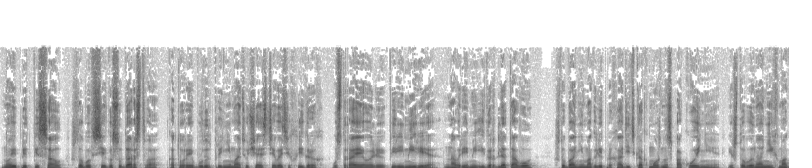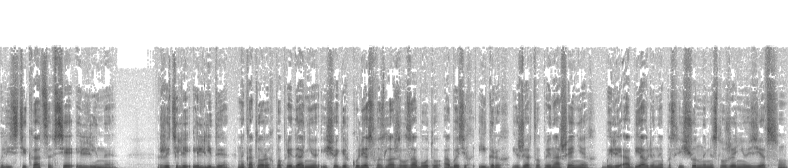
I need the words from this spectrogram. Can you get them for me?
но и предписал, чтобы все государства, которые будут принимать участие в этих играх, устраивали перемирие на время игр для того, чтобы они могли проходить как можно спокойнее и чтобы на них могли стекаться все эллины. Жители Элиды, на которых по преданию еще Геркулес возложил заботу об этих играх и жертвоприношениях, были объявлены посвященными служению Зевсу,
